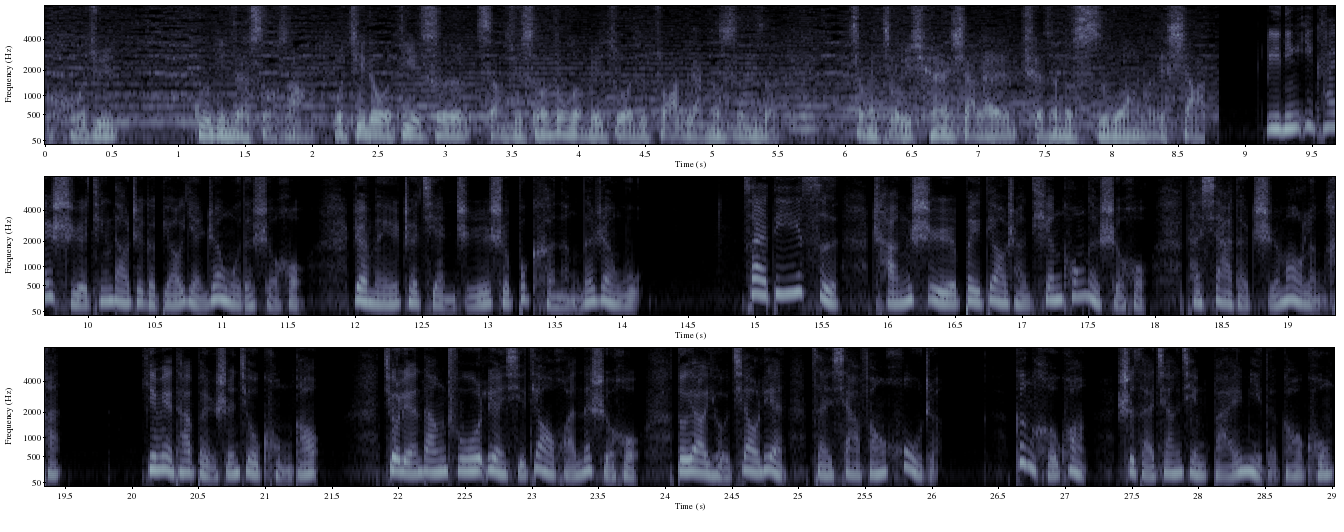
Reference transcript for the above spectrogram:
火炬固定在手上。我记得我第一次上去，什么动作没做，就抓着两根绳子。这么走一圈下来，全身都湿光了，给吓。李宁一开始听到这个表演任务的时候，认为这简直是不可能的任务。在第一次尝试被吊上天空的时候，他吓得直冒冷汗，因为他本身就恐高，就连当初练习吊环的时候都要有教练在下方护着，更何况是在将近百米的高空。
